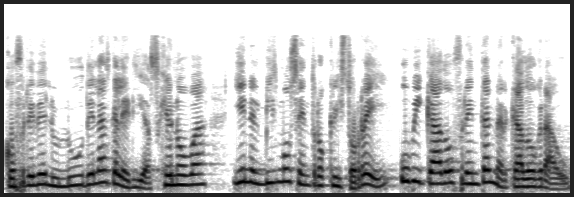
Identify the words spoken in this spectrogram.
cofre de Lulú de las Galerías Génova y en el mismo Centro Cristo Rey, ubicado frente al Mercado Grau.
